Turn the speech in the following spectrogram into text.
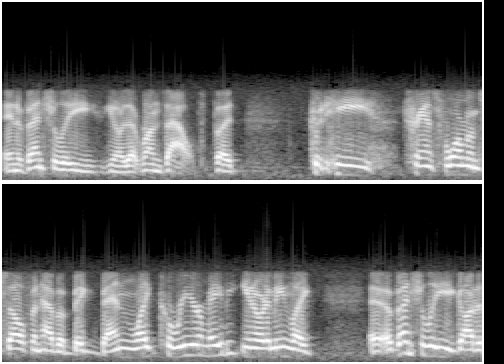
and eventually, you know, that runs out. But could he transform himself and have a Big Ben like career? Maybe you know what I mean. Like Uh, eventually, you got to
